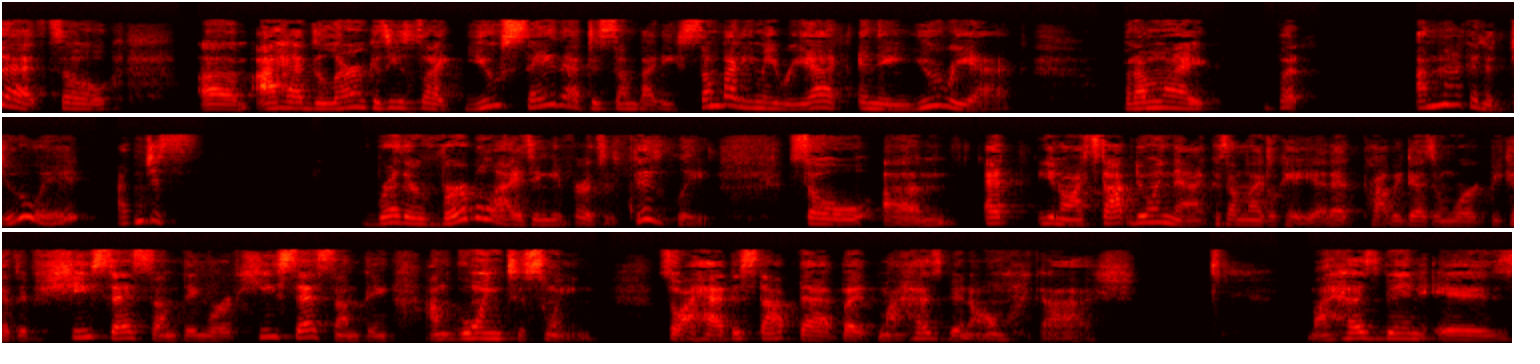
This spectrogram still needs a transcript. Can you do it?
that. So um, I had to learn because he's like, you say that to somebody, somebody may react and then you react. But I'm like, but I'm not going to do it. I'm just rather verbalizing it versus physically. So um at you know, I stopped doing that because I'm like, okay, yeah, that probably doesn't work because if she says something or if he says something, I'm going to swing. So I had to stop that. But my husband, oh my gosh, my husband is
